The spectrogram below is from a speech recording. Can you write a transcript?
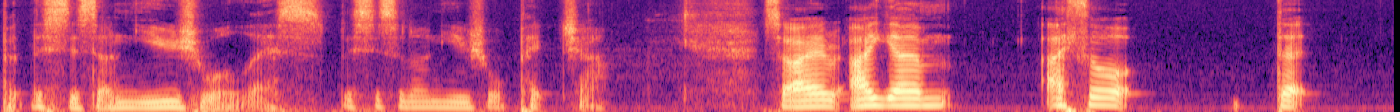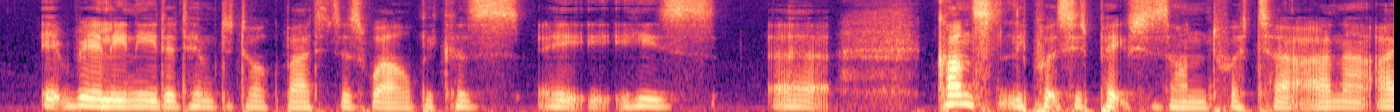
But this is unusual. This this is an unusual picture. So I I um I thought that it really needed him to talk about it as well because he, he's uh, constantly puts his pictures on Twitter, and I, I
